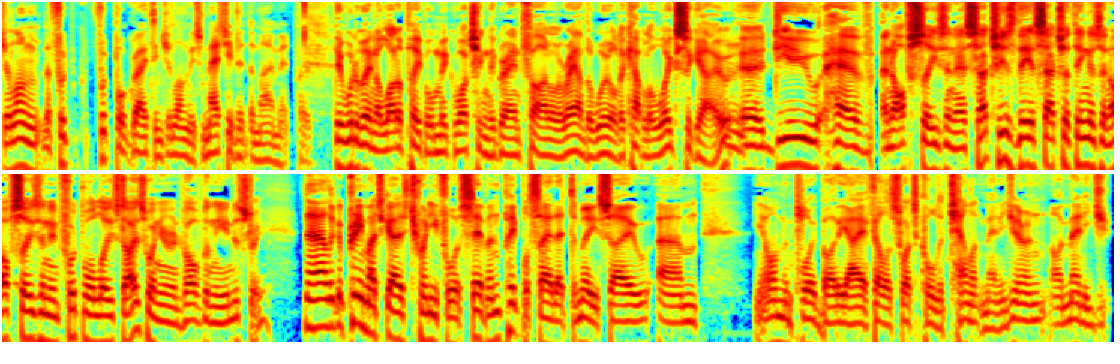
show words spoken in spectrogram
Geelong, the foot, football growth in Geelong is massive at the moment. There would have been a lot of people, Mick, watching the grand final around the world a couple of weeks ago. Mm. Uh, do you have an off season as such? Is there such a thing as an off season in football these days when you're involved in the industry? No, look, it pretty much goes 24 7. People say that to me. So, um, you know, I'm employed by the AFL as what's called a talent manager, and I manage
